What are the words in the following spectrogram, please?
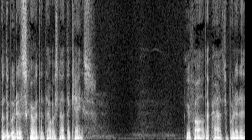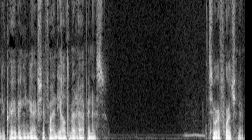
But the Buddha discovered that that was not the case. You follow the path to put an end to craving, and you actually find the ultimate happiness. So we're fortunate.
